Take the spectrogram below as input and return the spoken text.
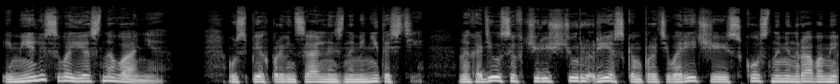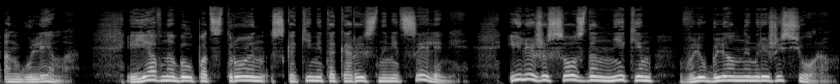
имели свои основания. Успех провинциальной знаменитости находился в чересчур резком противоречии с костными нравами Ангулема и явно был подстроен с какими-то корыстными целями или же создан неким влюбленным режиссером,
